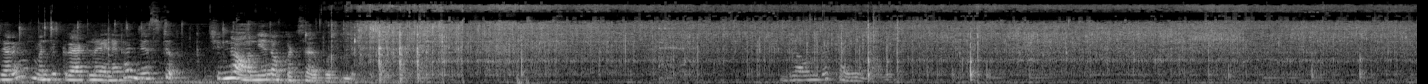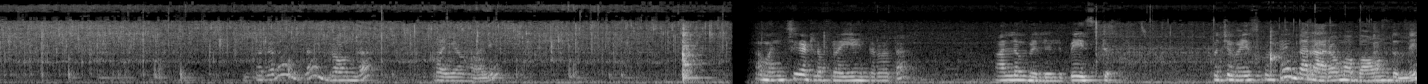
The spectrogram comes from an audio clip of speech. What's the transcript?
సరే మంచి క్రాక్లు అయినాక జస్ట్ చిన్న ఆనియన్ ఒక్కటి సరిపోతుంది. బ్రౌన్గా ఫ్రై అవ్వాలి. ఇంకా ఇట్లా బ్రౌన్గా ఫ్రై అవ్వాలి. ఆ మంచిగా అట్లా ఫ్రై అయిన తర్వాత అల్లం వెల్లుల్లి పేస్ట్ కొంచెం వేసుకుంటే దాని అరోమా బాగుంటుంది.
